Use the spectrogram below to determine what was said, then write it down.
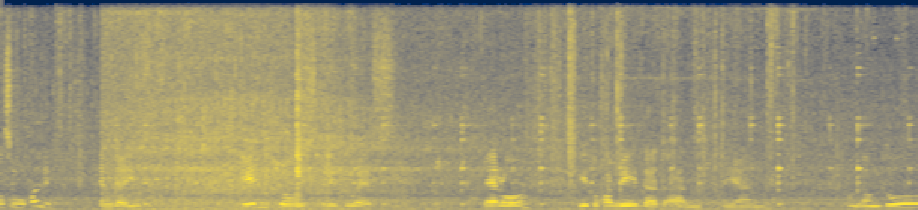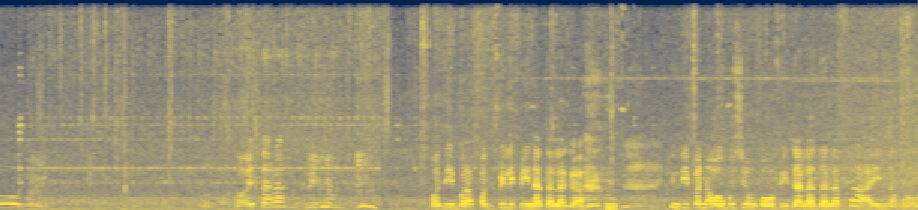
Masukal eh. Yan guys. Show Street West. Pero, dito kami dadaan. Ayan. Hanggang doon. O, ay tara. Wait lang. O, di ba Pag Pilipina talaga, hindi pa naubos yung coffee, dala-dala pa. Ay, nako.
